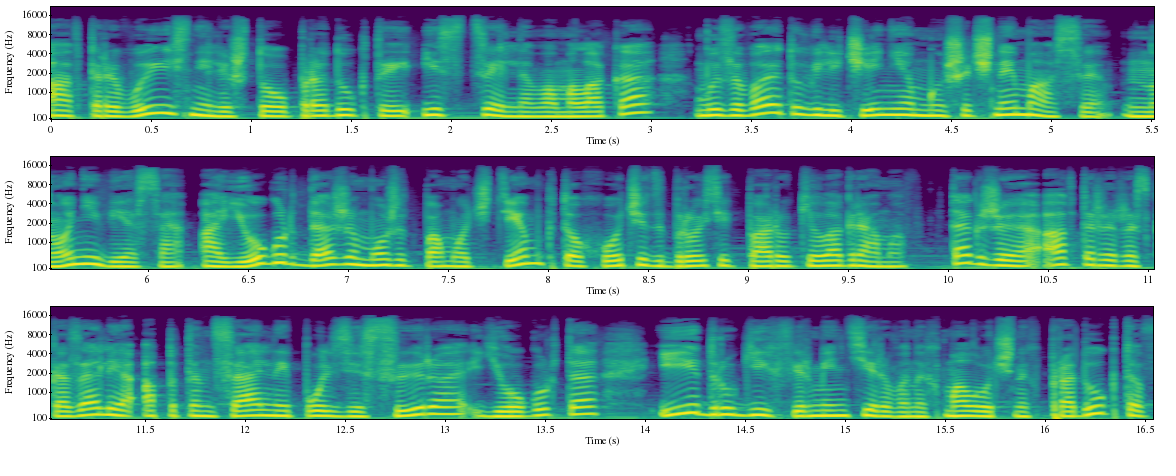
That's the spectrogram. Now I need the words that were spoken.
Авторы выяснили, что продукты из цельного молока вызывают увеличение мышечной массы, но не веса, а йогурт даже может помочь тем, кто хочет сбросить пару килограммов. Также авторы рассказали о потенциальной пользе сыра, йогурта и других ферментированных молочных продуктов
